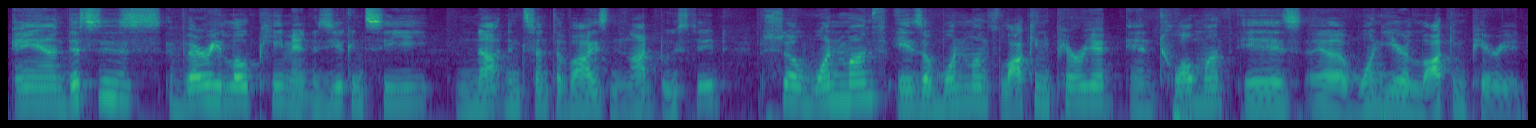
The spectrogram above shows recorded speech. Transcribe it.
And this is very low payment. As you can see, not incentivized, not boosted. So one month is a one month locking period and 12 month is a one year locking period.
